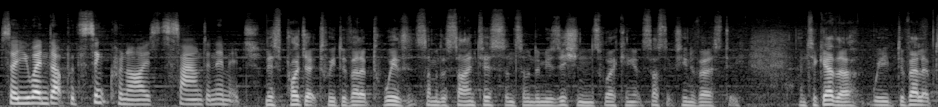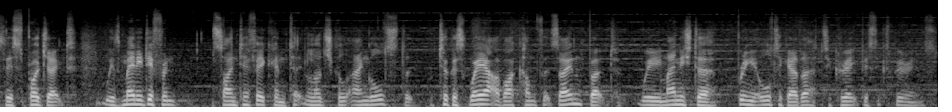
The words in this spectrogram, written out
So you end up with synchronized sound and image. This project we developed with some of the scientists and some of the musicians working at Sussex University. And together we developed this project with many different scientific and technological angles that took us way out of our comfort zone, but we managed to bring it all together to create this experience.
